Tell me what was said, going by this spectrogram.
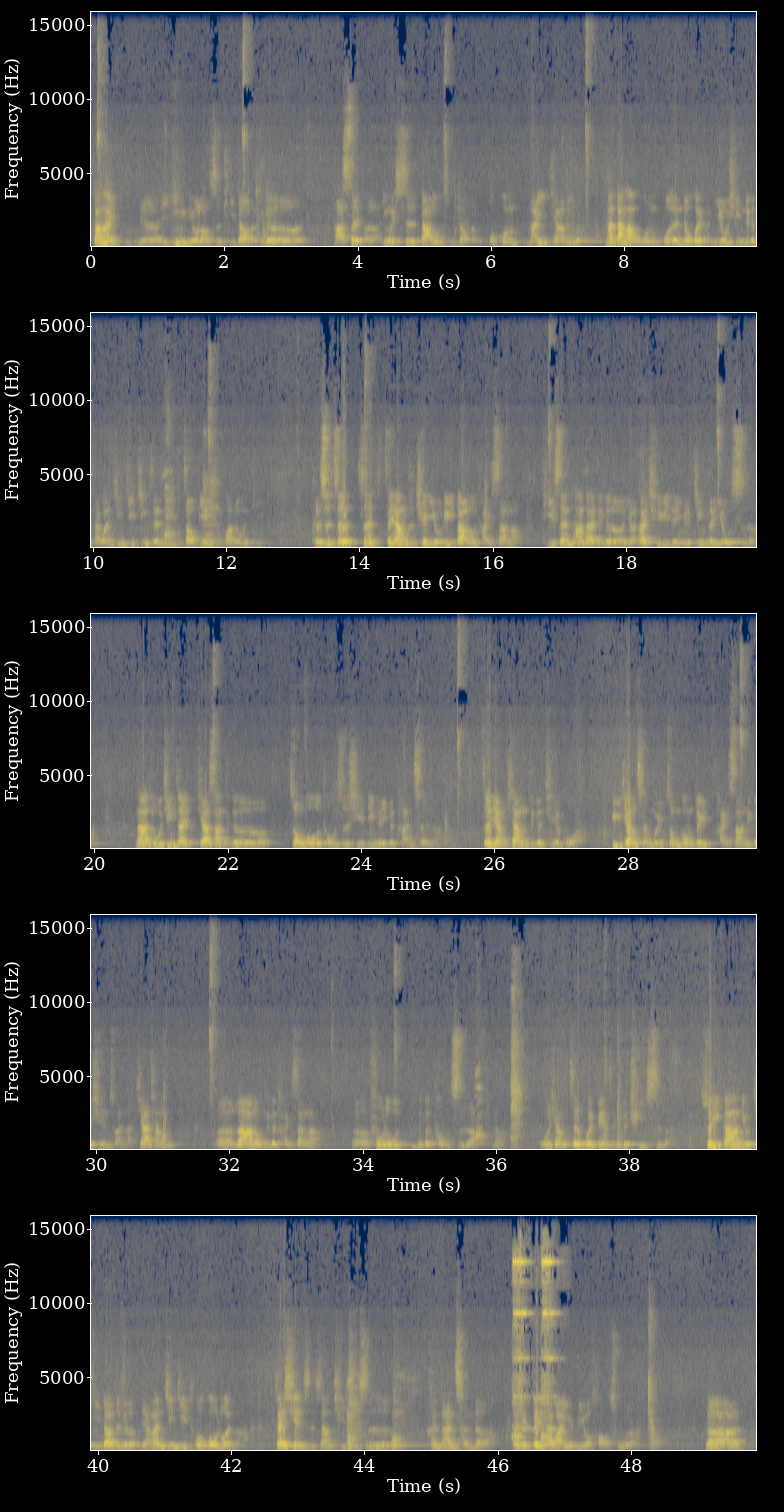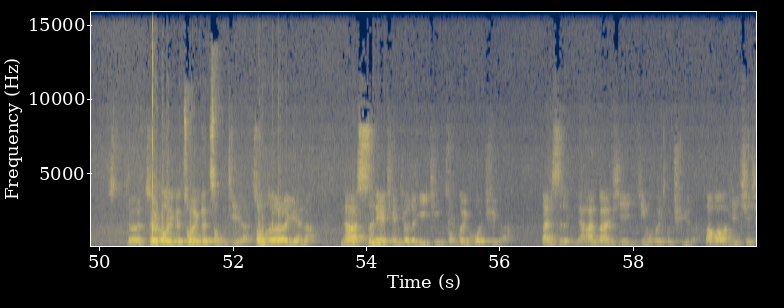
刚才呃，已经有老师提到了这个 RCEP，因为是大陆主导的，我国难以加入了。那当然，我们国人都会很忧心这个台湾经济竞争力遭边缘化的问题。可是这这这样子却有利大陆台商啊，提升它在这个亚太区域的一个竞争优势啊。那如今再加上这个中欧投资协定的一个谈成啊，这两项这个结果啊。必将成为中共对台商的一个宣传啊，加强呃拉拢那个台商啊，呃附录那个投资啊，那我想这会变成一个趋势了。所以刚刚有提到这个两岸经济脱钩论啊，在现实上其实是很难成的了，而且对台湾也没有好处了。那呃最后一个做一个总结了，综合而言啊，那肆虐全球的疫情总会过去的。但是两岸关系已经回不去了。报告完毕，谢谢。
